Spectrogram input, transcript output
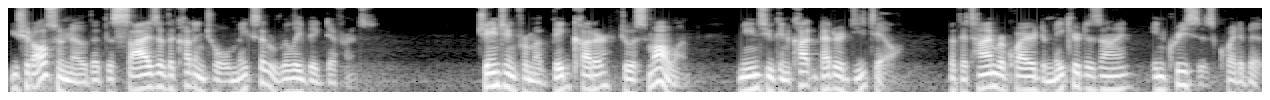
You should also know that the size of the cutting tool makes a really big difference. Changing from a big cutter to a small one means you can cut better detail, but the time required to make your design increases quite a bit.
